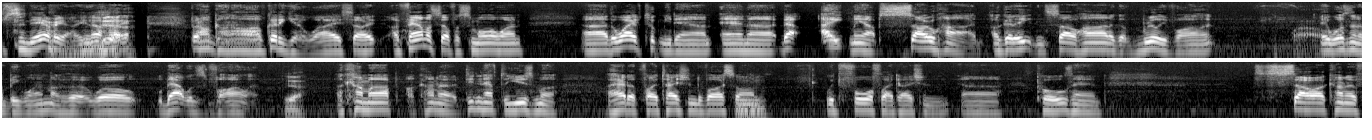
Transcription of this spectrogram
scenario, you know. Yeah. like- but I'm going, oh, I've got to get away. So I, I found myself a smaller one. Uh, the wave took me down, and uh, that ate me up so hard. I got eaten so hard. I got really violent. Wow. It wasn't a big one. I thought, well, that was violent. Yeah. I come up. I kind of didn't have to use my. I had a flotation device on Mhm. with four flotation uh, pulls, and so I kind of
